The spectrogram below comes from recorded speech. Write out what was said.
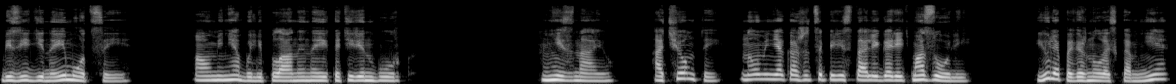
без единой эмоции. А у меня были планы на Екатеринбург. Не знаю, о чем ты, но у меня, кажется, перестали гореть мозоли. Юля повернулась ко мне,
